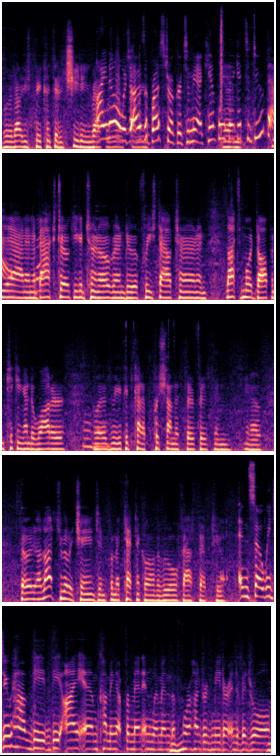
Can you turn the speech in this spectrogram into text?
Where that used to be considered cheating. back I know, which I was a breaststroker. To me, I can't believe they get to do that. Yeah, and in a backstroke, you can turn over and do a freestyle turn, and lots more dolphin kicking underwater, Mhm. whereas we could kind of push on the surface, and you know, so a lot's really changed, and from a technical and the rules aspect too. And so we do have the the IM coming up for men and women, the 400 meter individual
